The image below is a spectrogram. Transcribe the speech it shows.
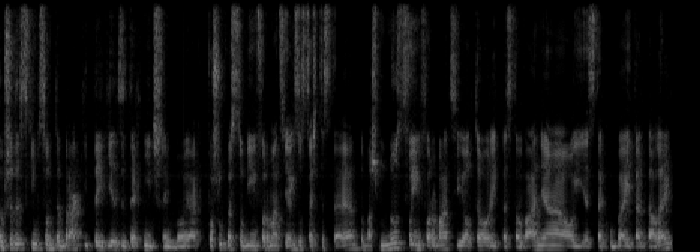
to przede wszystkim są te braki tej wiedzy technicznej, bo jak poszukasz sobie informacji, jak zostać testerem, to masz mnóstwo informacji o teorii testowania, o ISTQB i tak dalej,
